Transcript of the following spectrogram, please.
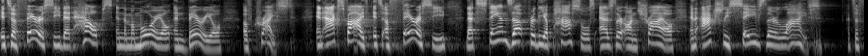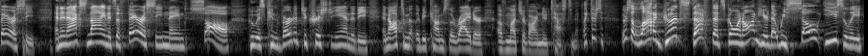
it's a Pharisee that helps in the memorial and burial of Christ. In Acts 5, it's a Pharisee that stands up for the apostles as they're on trial and actually saves their lives. That's a Pharisee. And in Acts 9, it's a Pharisee named Saul who is converted to Christianity and ultimately becomes the writer of much of our New Testament. Like there's, there's a lot of good stuff that's going on here that we so easily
